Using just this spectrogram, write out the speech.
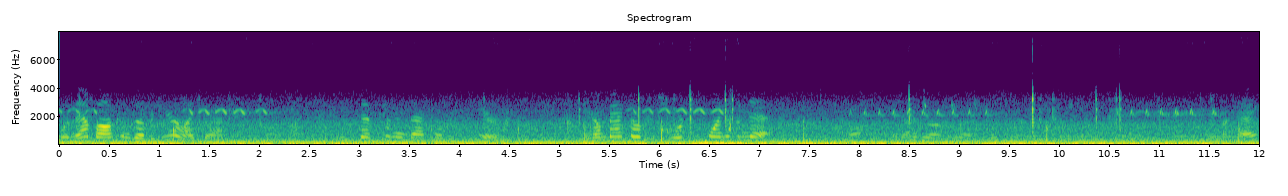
when that ball comes over here like that, instead of coming back over here, come back over towards the point of the net. Okay?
